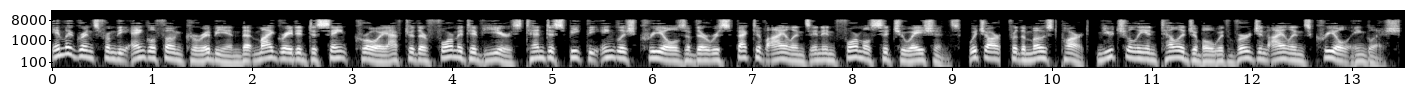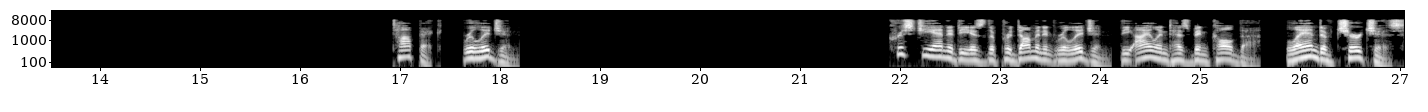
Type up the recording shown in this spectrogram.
Immigrants from the Anglophone Caribbean that migrated to St. Croix after their formative years tend to speak the English Creoles of their respective islands in informal situations, which are, for the most part, mutually intelligible with Virgin Islands Creole English. Religion Christianity is the predominant religion. The island has been called the land of churches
